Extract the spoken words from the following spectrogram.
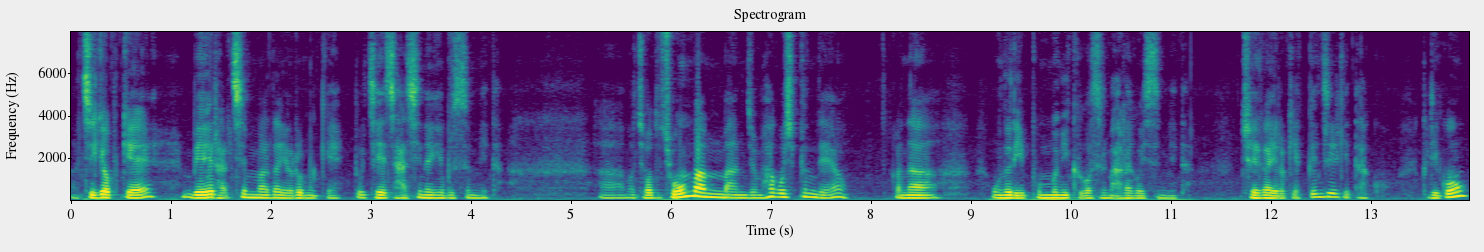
어, 지겹게 매일 아침마다 여러분께 또 제 자신에게 묻습니다. 아, 뭐 저도 좋은 말만 좀 하고 싶은데요. 그러나 오늘 이 본문이 그것을 말하고 있습니다. 죄가 이렇게 끈질기다고. 그리고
